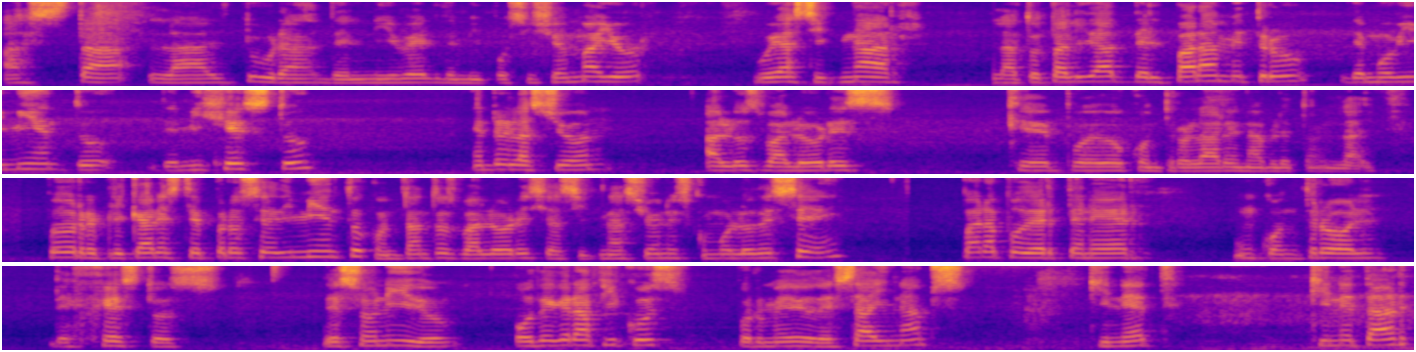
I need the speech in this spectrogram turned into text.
hasta la altura del nivel de mi posición mayor, voy a asignar la totalidad del parámetro de movimiento de mi gesto en relación a los valores que puedo controlar en Ableton Live. Puedo replicar este procedimiento con tantos valores y asignaciones como lo desee para poder tener un control de gestos, de sonido o de gráficos por medio de Synapse, Kinet KineTart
